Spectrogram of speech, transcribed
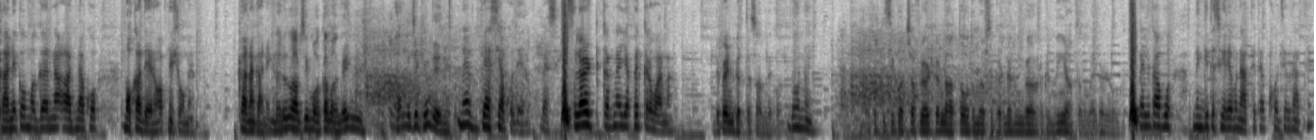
गाने को मगर ना आज मैं आपको मौका दे रहा हूँ अपने शो में गाना गाने का। मैंने तो आपसे मौका मांगा ही नहीं। आप मुझे क्यों दे रहे हैं? मैं वैसे आपको दे रहा हूँ वैसे। फ्लर्ट करना या फिर करवाना? डिपेंड करता है सामने कौन। दोनों ही। अगर किसी को अच्छा फ्लर्ट करना आता हो तो मैं उसे करने दूँगा और अगर नहीं आता तो मैं कर लूँगा। पहले तो आप वो नंगी तस्वीरें बनाते थे आप कौन सी बनाते हैं?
